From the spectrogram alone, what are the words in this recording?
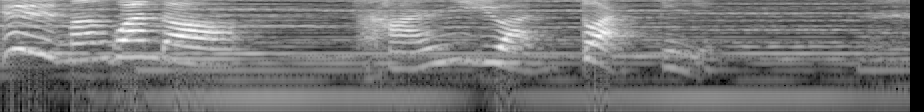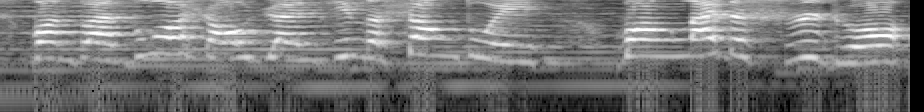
玉门关的残垣断壁，望断多少远行的商队、往来的使者，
